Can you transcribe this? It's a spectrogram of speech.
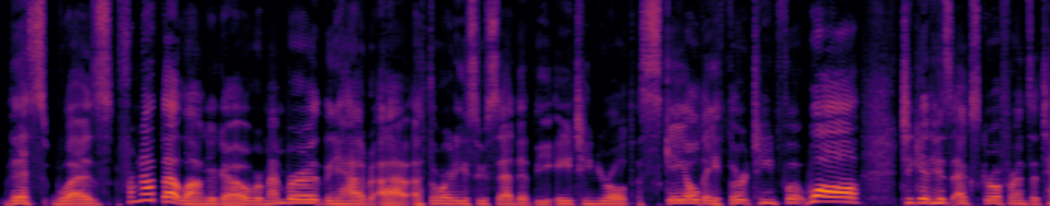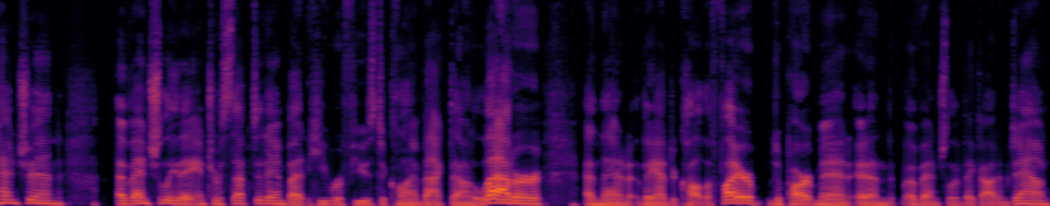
This was from not that long ago. Remember, they had uh, authorities who said that the 18 year old scaled a 13 foot wall to get his ex girlfriend's attention. Eventually, they intercepted him, but he refused to climb back down a ladder. And then they had to call the fire department, and eventually they got him down.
